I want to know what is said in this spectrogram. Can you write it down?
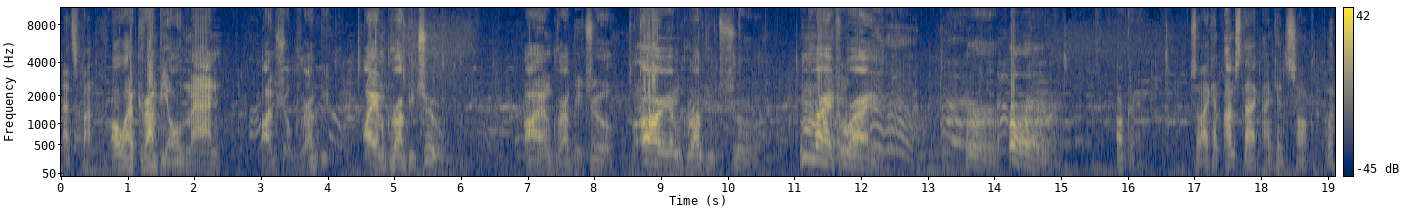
That's fun. Oh, a grumpy old man. I'm so grumpy. I am grumpy too. I am grumpy too. I am grumpy too. Make way. Uh, uh. Okay. So I can unstack, I can talk. What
